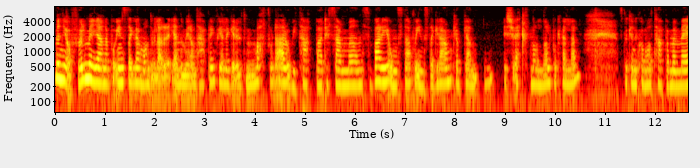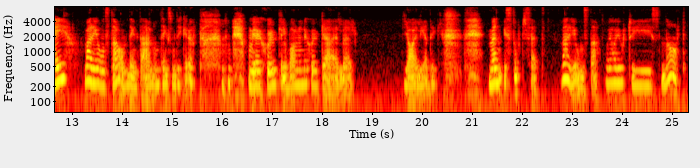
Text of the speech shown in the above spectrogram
Men jag följ mig gärna på Instagram om du vill lära dig ännu mer om tapping för jag lägger ut massor där och vi tappar tillsammans varje onsdag på Instagram klockan 21.00 på kvällen. Så då kan du komma och tappa med mig varje onsdag om det inte är någonting som dyker upp. om jag är sjuk eller barnen är sjuka eller jag är ledig. Men i stort sett varje onsdag och jag har gjort det i snart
